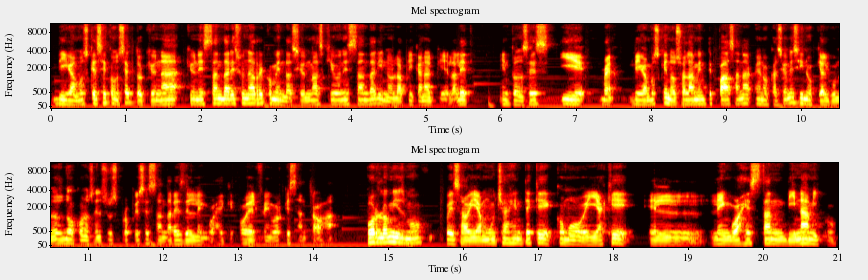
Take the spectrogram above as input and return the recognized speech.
digamos que ese concepto, que, una, que un estándar es una recomendación más que un estándar y no lo aplican al pie de la letra. Entonces, y bueno, digamos que no solamente pasan en ocasiones, sino que algunos no conocen sus propios estándares del lenguaje o del framework que están trabajando. Por lo mismo, pues había mucha gente que como veía que el lenguaje es tan dinámico,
